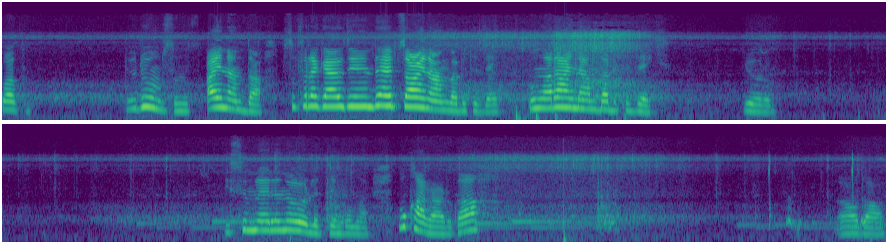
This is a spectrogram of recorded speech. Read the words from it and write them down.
Bakın. Görüyor musunuz? Aynı anda. Sıfıra geldiğinde hepsi aynı anda bitecek. Bunlar aynı anda bitecek. Diyorum. İsimlerini öğreteyim bunlar. Bu karargah. Radar.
